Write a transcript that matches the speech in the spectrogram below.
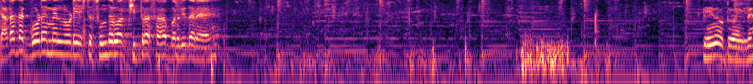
ದಡದ ಗೋಡೆ ಮೇಲೆ ನೋಡಿ ಎಷ್ಟು ಸುಂದರವಾಗಿ ಚಿತ್ರ ಸಹ ಬರೆದಿದ್ದಾರೆ. ക്ലീൻ ഔട്ട് കാണില്ലേ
